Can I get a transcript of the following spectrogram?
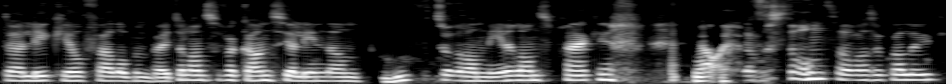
dat leek heel veel op een buitenlandse vakantie. Alleen dan Mhm. zo vooral Nederlands spraken. Ja, Dat verstond, dat was ook wel leuk.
